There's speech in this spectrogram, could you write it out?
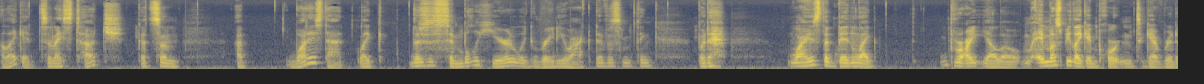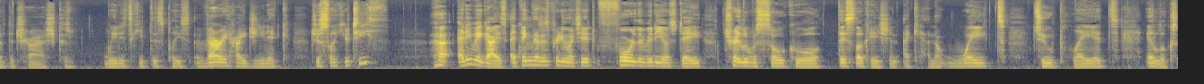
I like it. It's a nice touch. Got some, uh, what is that? Like, there's a symbol here, like radioactive or something. But uh, why is the bin, like, bright yellow? It must be, like, important to get rid of the trash, because we need to keep this place very hygienic, just like your teeth. anyway, guys, I think that is pretty much it for the video today. Trailer was so cool. This location, I cannot wait to play it. It looks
